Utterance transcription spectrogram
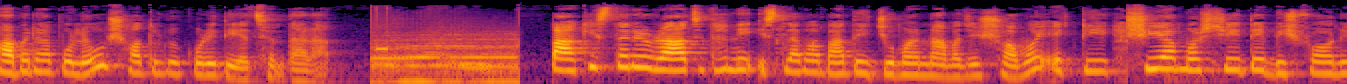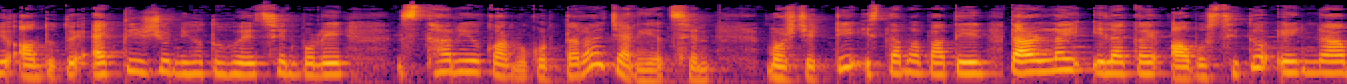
হবে না বলেও সতর্ক করে দিয়েছেন তারা। পাকিস্তানের রাজধানী ইসলামাবাদে জুমার নামাজের সময় একটি শিয়া মসজিদে বিস্ফোরণে অন্তত একত্রিশ জন নিহত হয়েছেন বলে স্থানীয় কর্মকর্তারা জানিয়েছেন। মসজিদটি ইসলামাবাদের তারলাই এলাকায় অবস্থিত। এর নাম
